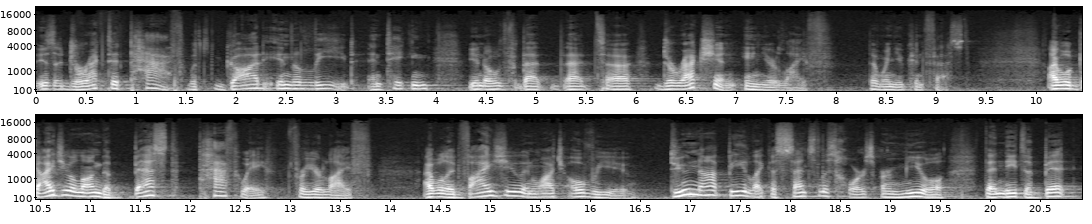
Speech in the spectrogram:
is a directed path with God in the lead and taking, you know, that, that uh, direction in your life than when you confessed. I will guide you along the best pathway for your life. I will advise you and watch over you do not be like a senseless horse or mule that needs a bit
